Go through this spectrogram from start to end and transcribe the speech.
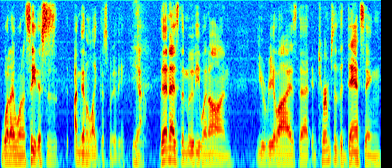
what I want to see. This is I'm gonna like this movie." Yeah. Then, as the movie went on, you realize that in terms of the dancing,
